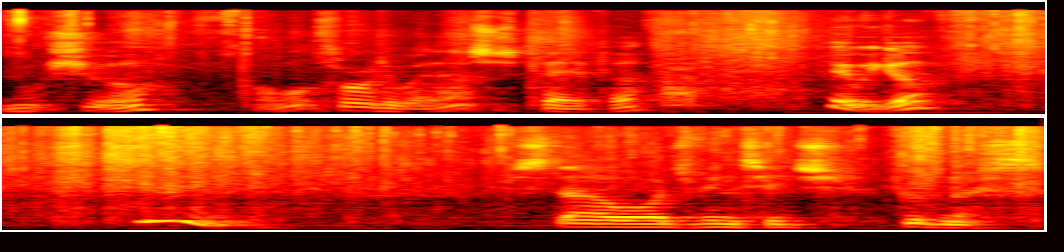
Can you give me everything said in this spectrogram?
I'm not sure. I won't throw it away, that's just paper. Here we go. Hmm. Star Wars vintage goodness.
